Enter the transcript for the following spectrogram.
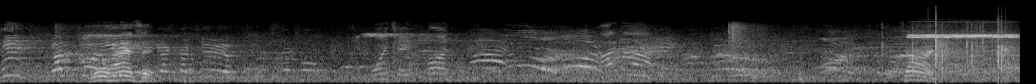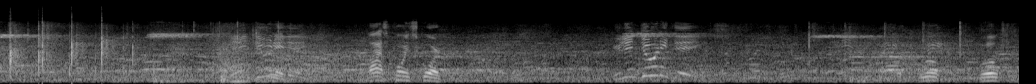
Ten, got him for Lou has it. You got criteria. Keep points. Eh? Come. Time. You didn't do anything. Last point scored. You didn't do anything. Whoop, whoop.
